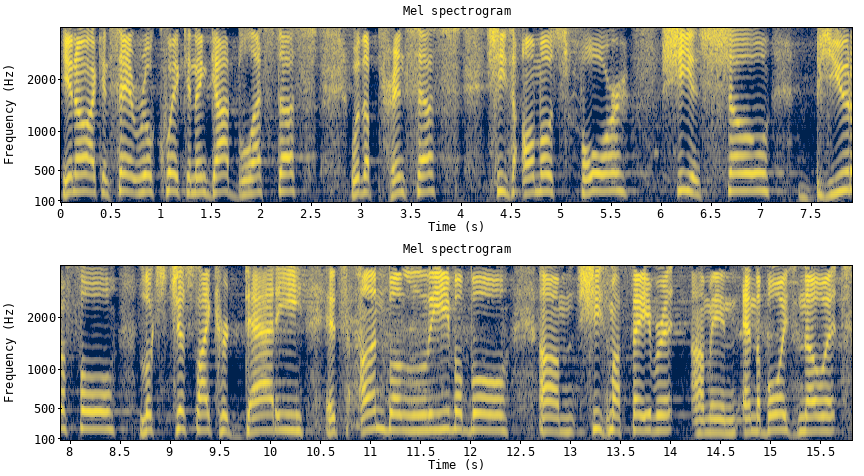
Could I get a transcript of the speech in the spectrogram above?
you know, I can say it real quick. And then God blessed us with a princess. She's almost four. She is so beautiful, looks just like her daddy. It's unbelievable. Um, she's my favorite. I mean, and the boys know it.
